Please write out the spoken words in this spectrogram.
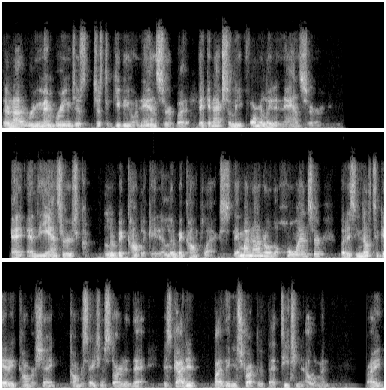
They're not remembering just just to give you an answer, but they can actually formulate an answer and, and the answer is a little bit complicated, a little bit complex. They might not know the whole answer, but it's enough to get a conversation conversation started that is guided by the instructor, that teaching element, right?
